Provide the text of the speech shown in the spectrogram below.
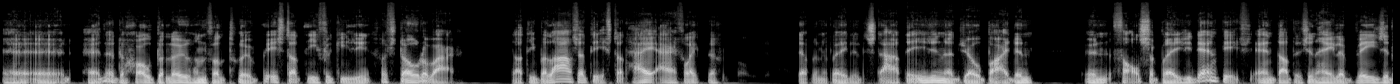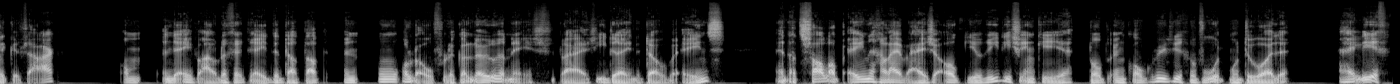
uh, de, de, grote leugen van Trump, is dat die verkiezingen gestolen waren. Dat hij belazerd is, dat hij eigenlijk de gekozen leider van de Verenigde Staten is en dat Joe Biden een valse president is. En dat is een hele wezenlijke zaak, om de eenvoudige reden dat dat een ongelofelijke leugen is. Daar is iedereen het over eens. En dat zal op enige wijze ook juridisch een keer tot een conclusie gevoerd moeten worden. Hij ligt.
